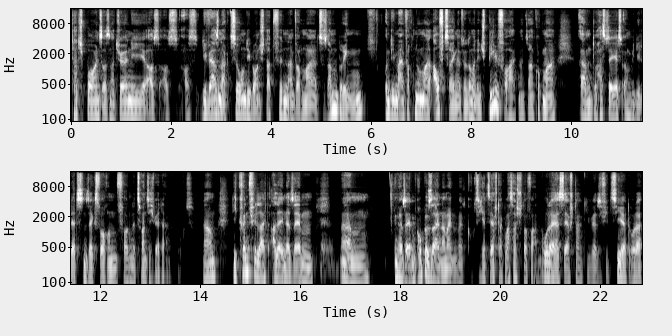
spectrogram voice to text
Touchpoints aus einer Journey, aus, aus, aus diversen Aktionen, die bei uns stattfinden, einfach mal zusammenbringen und ihm einfach nur mal aufzeigen, also mal den Spiegel vorhalten und sagen, guck mal, ähm, du hast ja jetzt irgendwie die letzten sechs Wochen folgende 20 Werte angeguckt. Ja, die können vielleicht alle in derselben ähm, in derselben Gruppe sein, man, man guckt sich jetzt sehr stark Wasserstoff an oder er ist sehr stark diversifiziert oder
